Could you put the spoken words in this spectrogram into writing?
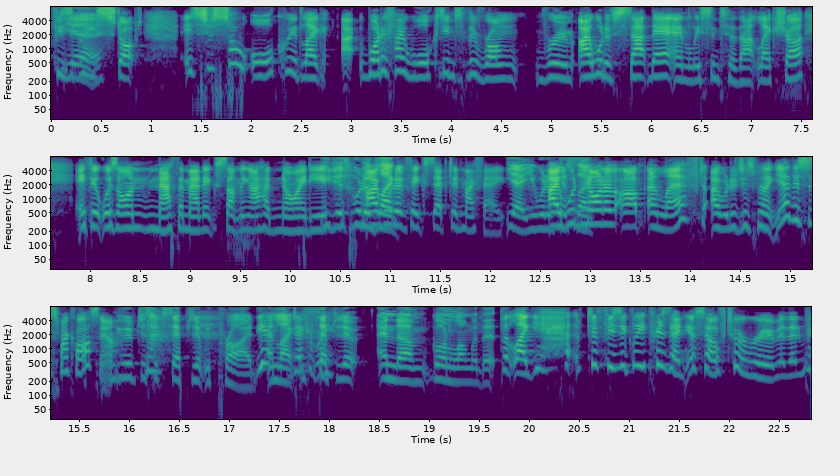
physically Yeah. stopped. It's just so awkward. Like, I, what if I walked into the wrong room? I would have sat there and listened to that lecture. If it was on mathematics, something I had no idea. You just would I have like would have accepted my fate. yeah, you would have I would like, not have up and left. I would have just been like, yeah, this is my class now. Have just accepted it with pride Yeah, and like definitely. accepted it and um gone along with it. But like you have to physically present yourself to a room and then be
